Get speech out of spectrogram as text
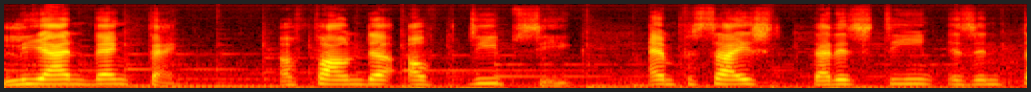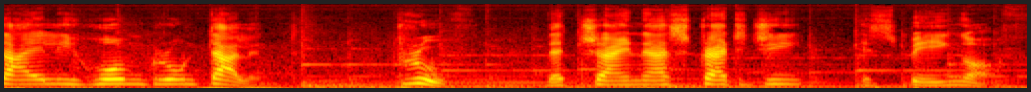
Liang Wenfeng, a founder of DeepSeek, emphasized that his team is entirely homegrown talent, proof that China's strategy is paying off.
